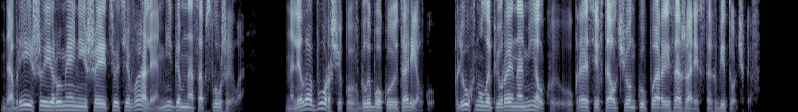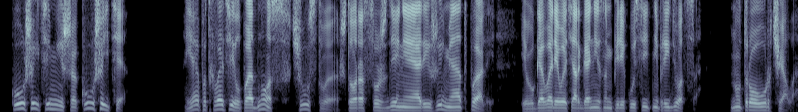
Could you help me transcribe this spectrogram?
Добрейшая и румянейшая тетя Валя мигом нас обслужила. Налила борщику в глубокую тарелку, плюхнула пюре на мелкую, украсив толчонку парой зажаристых биточков. «Кушайте, Миша, кушайте!» Я подхватил поднос, чувствуя, что рассуждения о режиме отпали, и уговаривать организм перекусить не придется. Нутро урчало.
